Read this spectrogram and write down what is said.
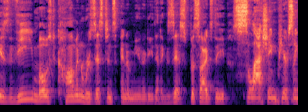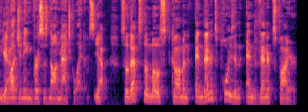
is the most common resistance and immunity that exists, besides the Slashing, piercing, Yeah. bludgeoning versus non magical items. Yeah. So that's the most common. And then it's poison and then it's fire.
